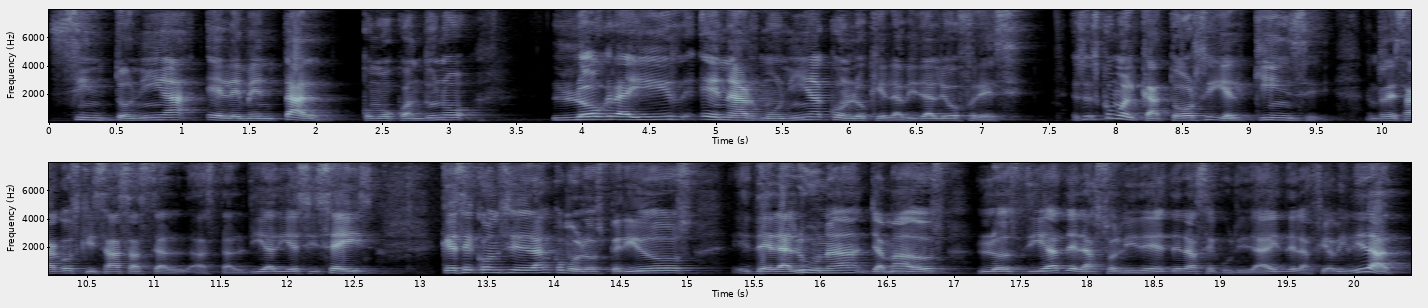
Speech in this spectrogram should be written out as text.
sintonía elemental, como cuando uno logra ir en armonía con lo que la vida le ofrece. Eso es como el 14 y el 15, rezagos quizás hasta el, hasta el día 16, que se consideran como los periodos de la luna llamados los días de la solidez, de la seguridad y de la fiabilidad.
